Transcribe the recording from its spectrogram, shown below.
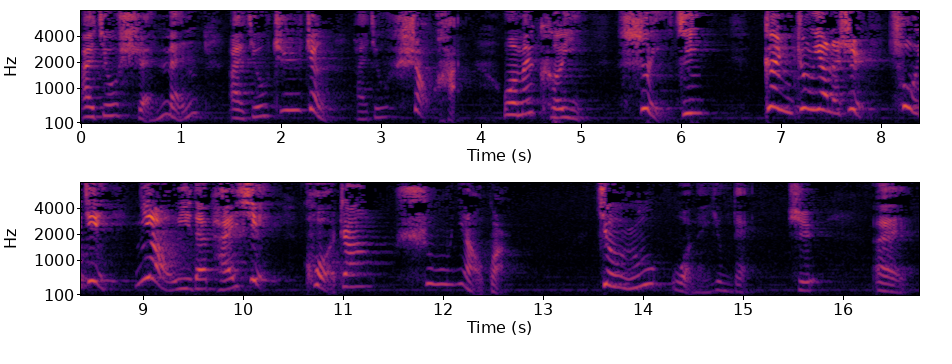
艾灸神门，艾灸支正，艾灸少海。我们可以碎精，更重要的是促进尿液的排泄，扩张输尿管。就如我们用的。是，哎，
